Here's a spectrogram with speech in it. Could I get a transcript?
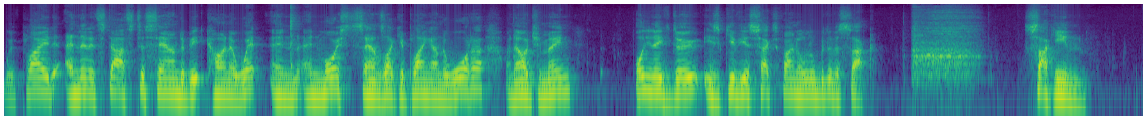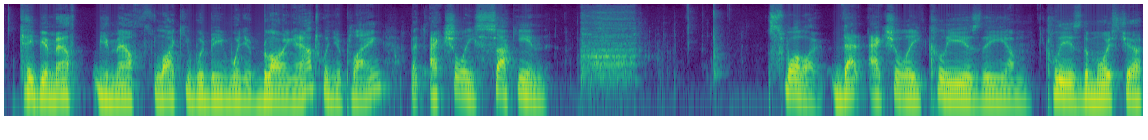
We've played, and then it starts to sound a bit kind of wet and, and moist. Sounds like you're playing underwater. I know what you mean. All you need to do is give your saxophone a little bit of a suck. Suck in. Keep your mouth your mouth like you would be when you're blowing out when you're playing, but actually suck in. Swallow. That actually clears the um, clears the moisture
